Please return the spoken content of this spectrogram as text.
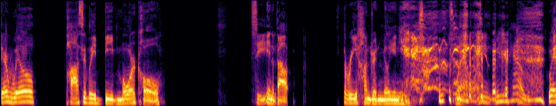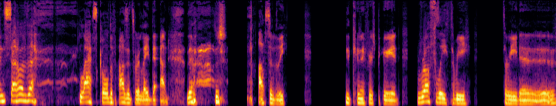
there will possibly be more coal See in about 300 million years. Well, I mean, when you have- when some of the last coal deposits were laid down, possibly the Carboniferous period, roughly three, three to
